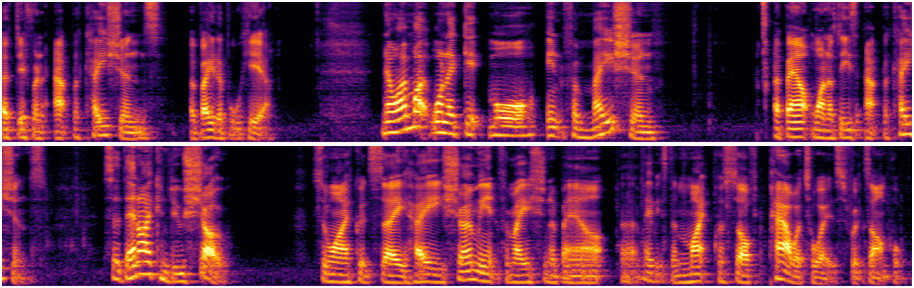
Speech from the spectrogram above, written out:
of different applications available here. Now I might want to get more information about one of these applications. So then I can do show. So I could say, hey, show me information about, uh, maybe it's the Microsoft Power Toys, for example.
